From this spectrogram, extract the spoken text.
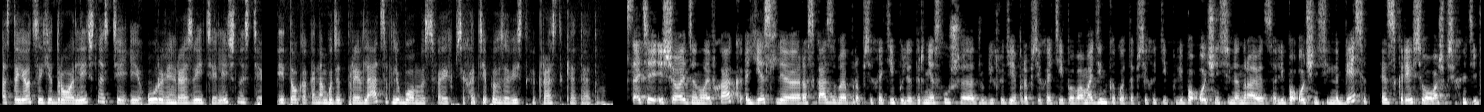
остается ядро личности и уровень развития личности, и то, как она будет проявляться в любом из своих психотипов, зависит как раз-таки от этого. Кстати, еще один лайфхак. Если рассказывая про психотип, или, вернее, слушая других людей про психотипы, вам один какой-то психотип либо очень сильно нравится, либо очень сильно бесит, это, скорее всего, ваш психотип.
